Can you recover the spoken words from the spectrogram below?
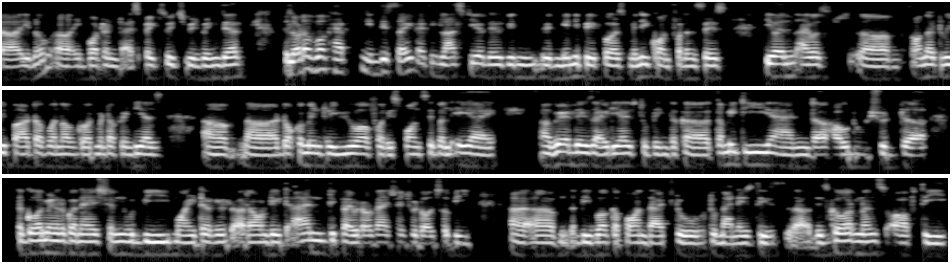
uh, you know uh, important aspects which we bring there. a lot of work happening in this side. I think last year there's been, many papers, many conferences. Even I was um, honored to be part of one of Government of India's document review of a responsible AI uh, where there is ideas to bring the uh, committee and uh, how do, should uh, the government organization would be monitored around it and the private organization should also be uh, um, be work upon that to to manage these uh, this governance of the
